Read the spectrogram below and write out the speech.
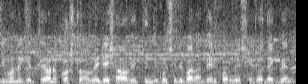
জীবনের ক্ষেত্রে অনেক কষ্ট হবে এটাই স্বাভাবিক। কিন্তু কচুরি পানা বের করবে সেটাও দেখবেন।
